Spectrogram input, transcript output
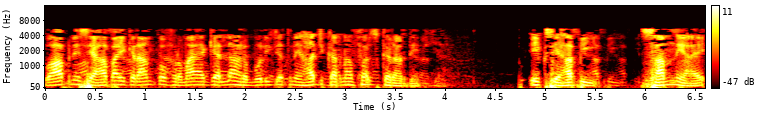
तो आपने सिहाबा इकराम को फरमाया कि अल्लाह रब्बुल इज़्ज़त ने हज करना फ़र्ज़ करार दे दिया। एक सिहाबी सामने आए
